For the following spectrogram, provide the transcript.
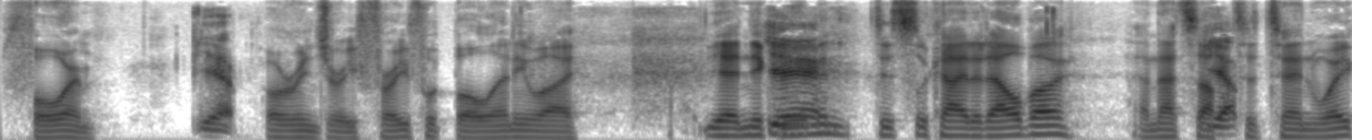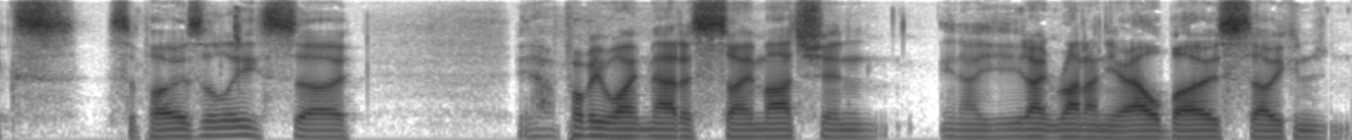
for him, Yep. or injury-free football anyway. Yeah, Nick Yeah. Newman dislocated elbow, and that's up Yep. to ten weeks supposedly. So you know, it probably won't matter so much, and you know you don't run on your elbows, so you can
